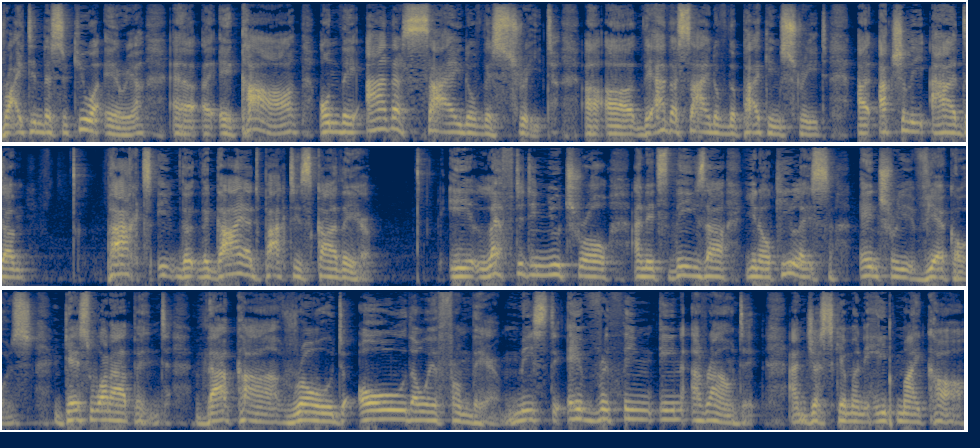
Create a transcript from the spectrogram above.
right in the secure area, a car on the other side of the street, the other side of the parking street actually had um, the, the guy had parked his car there. He left it in neutral and it's these, uh, you know, keyless entry vehicles. Guess what happened? That car rode all the way from there, missed everything in around it, and just came and hit my car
